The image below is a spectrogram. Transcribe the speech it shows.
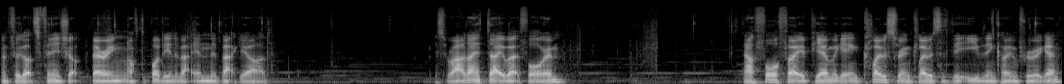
and forgot to finish up burying off the body in the, back, in the backyard. It's right, I've done dirty work for him. It's now 4.30pm, we're getting closer and closer to the evening coming through again.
